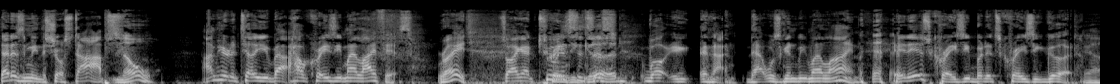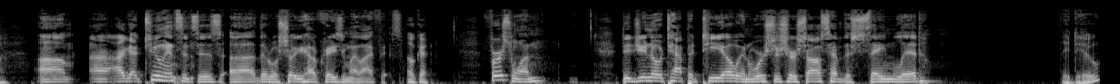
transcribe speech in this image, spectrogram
that doesn't mean the show stops. No, I'm here to tell you about how crazy my life is. right. So I got two Crazy instances. good. Well, and I, that was going to be my line. it is crazy, but it's crazy good. Yeah. Um, uh, I got two instances uh, that will show you how crazy my life is. Okay. First one, did you know Tapatio and Worcestershire sauce have the same lid? They do.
